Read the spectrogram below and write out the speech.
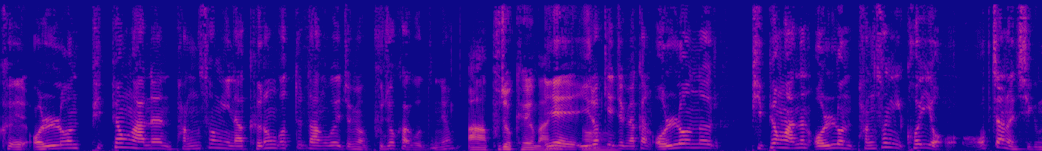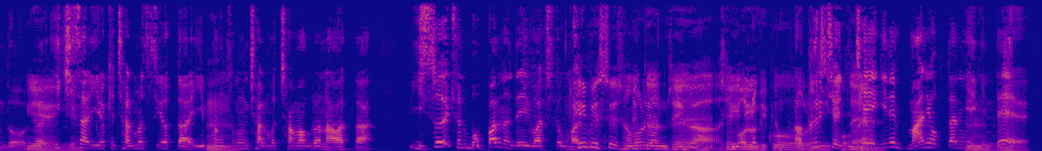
그 언론 비평하는 방송이나 그런 것들도 한국에 좀 부족하 거든요. 아 부족해요 많이. 예 이렇게 어. 좀 약간 언론을 비평하는 언론 방송이 거의 없잖아요 지금도. 예, 이 기사 예. 이렇게 잘못 쓰였다. 이 음. 방송은 잘못 자막으로 나왔다. 있어요? 저는 못 봤는데 이 와치독 말고. KBS의 저널리즘 그러니까, 제가 네, 언론 비평. 아, 그렇죠. 네. 제 얘기는 많이 없다는 음, 얘기인데 음.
